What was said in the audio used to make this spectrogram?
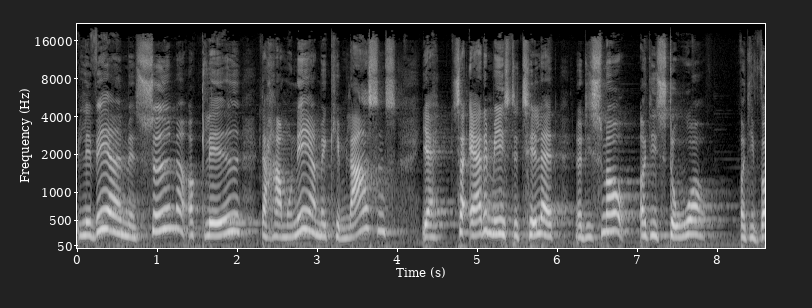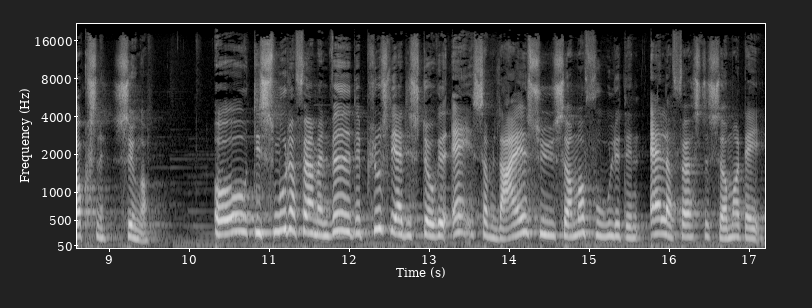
leveret med sødme og glæde, der harmonerer med Kim Larsens, ja, så er det meste tilladt, når de små og de store og de voksne synger. Åh, de smutter, før man ved det. Pludselig er de stukket af som legesyge sommerfugle den allerførste sommerdag.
